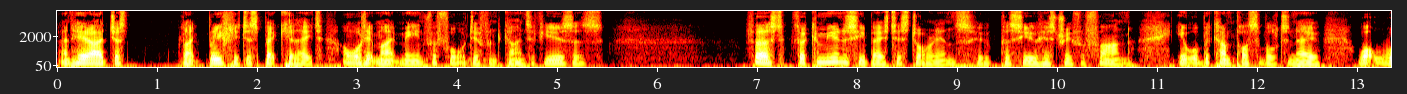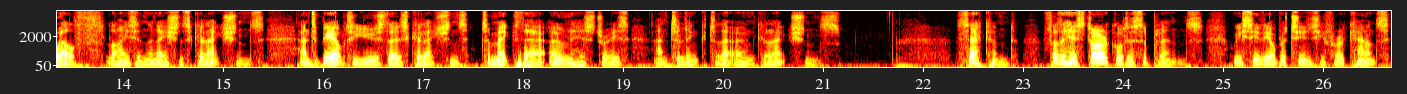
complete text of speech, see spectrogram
And here I'd just like briefly to speculate on what it might mean for four different kinds of users. First, for community-based historians who pursue history for fun, it will become possible to know what wealth lies in the nation's collections and to be able to use those collections to make their own histories and to link to their own collections. Second, for the historical disciplines, we see the opportunity for accounts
